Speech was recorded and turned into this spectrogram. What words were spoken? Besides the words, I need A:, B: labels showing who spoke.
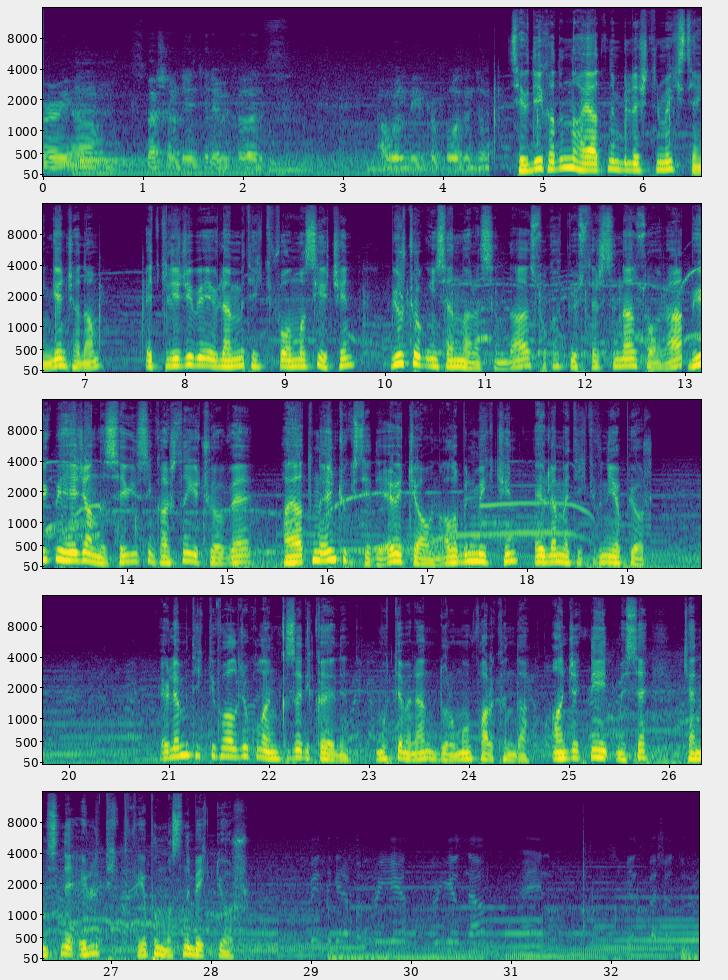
A: Very um, special day today because I will be proposing to
B: Sevdiği kadınla hayatını birleştirmek isteyen genç adam, etkileyici bir evlenme teklifi olması için birçok insanın arasında sokak gösterisinden sonra büyük bir heyecanla sevgilisinin karşısına geçiyor ve hayatında en çok istediği evet cevabını alabilmek için evlenme teklifini yapıyor. Evlenme teklifi alacak olan kıza dikkat edin. Muhtemelen durumun farkında. Ancak ne etmese kendisine evlilik teklifi yapılmasını bekliyor.
C: Years, now, and she feels special to me,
